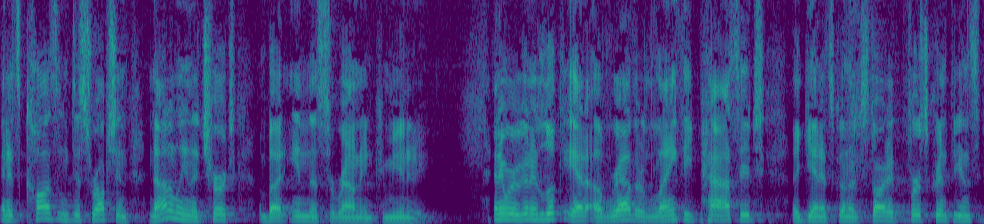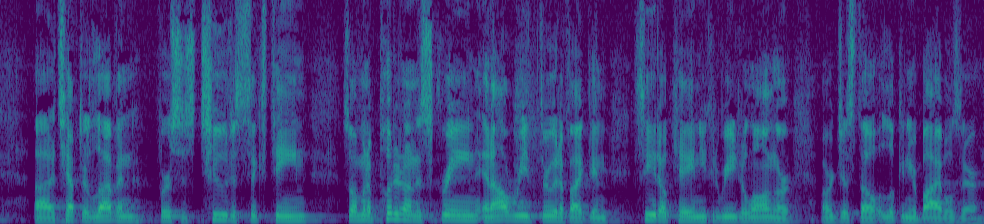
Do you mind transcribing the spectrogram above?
and it's causing disruption not only in the church, but in the surrounding community. Anyway, we're going to look at a rather lengthy passage. Again, it's going to start at 1 Corinthians uh, chapter 11, verses 2 to 16. So I'm going to put it on the screen, and I'll read through it if I can see it okay, and you can read along or, or just uh, look in your Bibles there.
